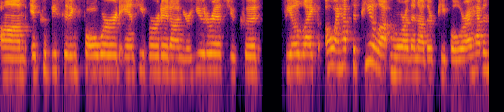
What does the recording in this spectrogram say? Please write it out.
Um, it could be sitting forward, anteverted on your uterus. You could feel like, oh, I have to pee a lot more than other people, or I have a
